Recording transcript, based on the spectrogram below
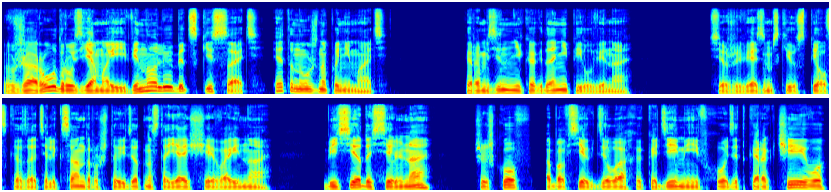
В жару, друзья мои, вино любит скисать. Это нужно понимать. Карамзин никогда не пил вина. Все же Вяземский успел сказать Александру, что идет настоящая война. Беседа сильна, Шишков обо всех делах Академии входит к Аракчееву,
